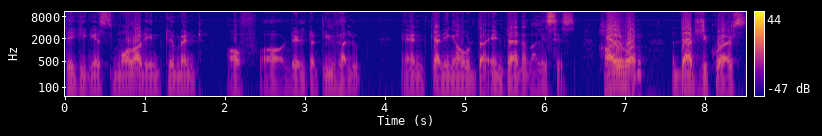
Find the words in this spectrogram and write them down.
taking a smaller increment of delta t value and carrying out the entire analysis. However, that requires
